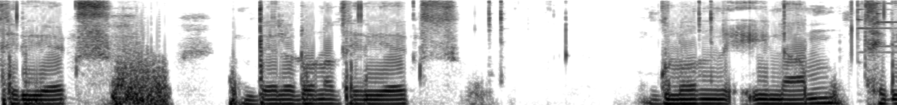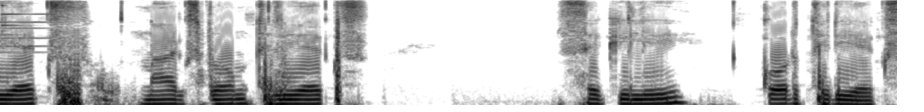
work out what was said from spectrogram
three X belladonna three X glonoinum three X nux brom three X secale cor three X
